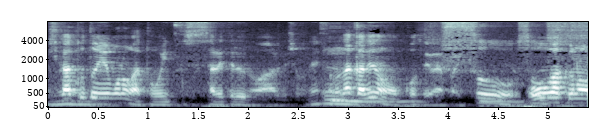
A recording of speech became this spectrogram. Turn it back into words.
企画というものが統一されてるのはあるでしょうね、その中での個性はやっぱりそう大枠の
